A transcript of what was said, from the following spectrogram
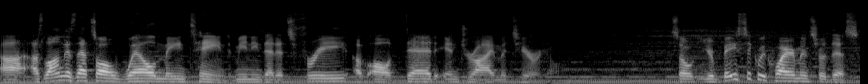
uh, as long as that's all well maintained, meaning that it's free of all dead and dry material. So your basic requirements are this.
